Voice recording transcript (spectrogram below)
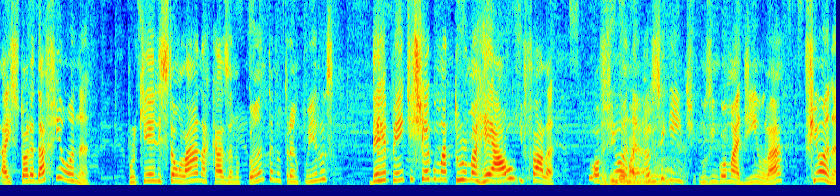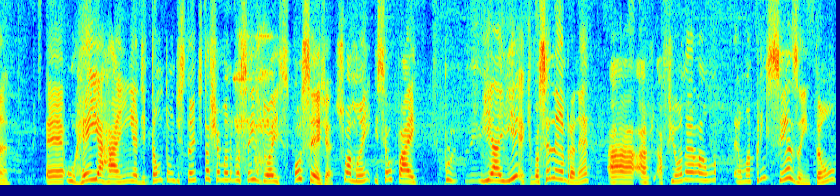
a história da Fiona, porque eles estão lá na casa no pântano, tranquilos. De repente chega uma turma real e fala: Ô Uns Fiona, é o lá." seguinte, uns engomadinhos lá. Fiona, é, o rei e a rainha de tão tão distante tá chamando vocês dois. Ou seja, sua mãe e seu pai. Por- e aí é que você lembra, né? A, a, a Fiona ela é, uma, é uma princesa, então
